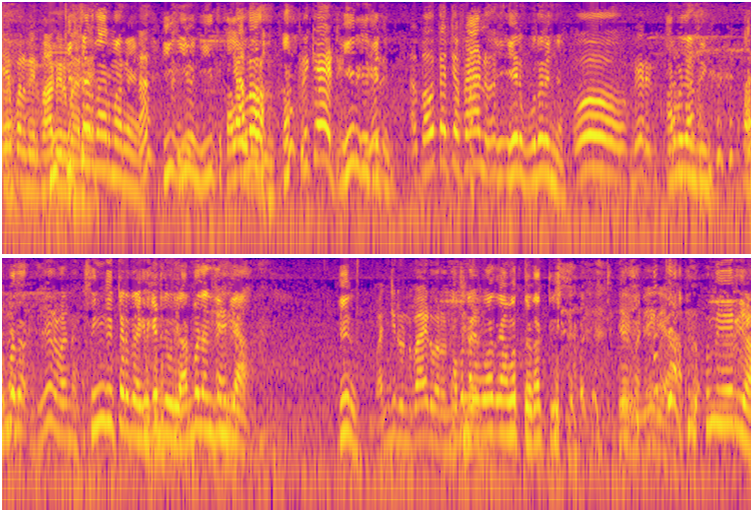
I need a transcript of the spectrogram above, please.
ಏಪಲ್ ಮೇರೆ ಪಿಕ್ಚರ್ ದಾರ್ ಮಾರೆ ಈ ಈ ಈತ ಕಲಾ ಕ್ರಿಕೆಟ್ ಏರ್ ಕ್ರಿಕೆಟ್ ಬಹುತ ಅಚ್ಚ ಫ್ಯಾನ್ ಏರ್ ಬುದರಿಂಜ ಓ ಮೇರ್ ಹರ್ಭಜನ್ ಸಿಂಗ್. ಹರ್ಭಜನ್ ಸಿಂಗ್ ಇತ್ತಿರದ ಕ್ರಿಕೆಟ್ ಊರಿ ಹರ್ಭಜನ್ ಸಿಂಗ್ ಯಾ? ಏನು? ಬಂಜಿರುಂಡು ಬಾಯ್ಡು ಬರೋದು ಏರ್ ಒತ್ತು ಏರಿಯಾ? ಒಂದು ಏರಿಯಾ?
